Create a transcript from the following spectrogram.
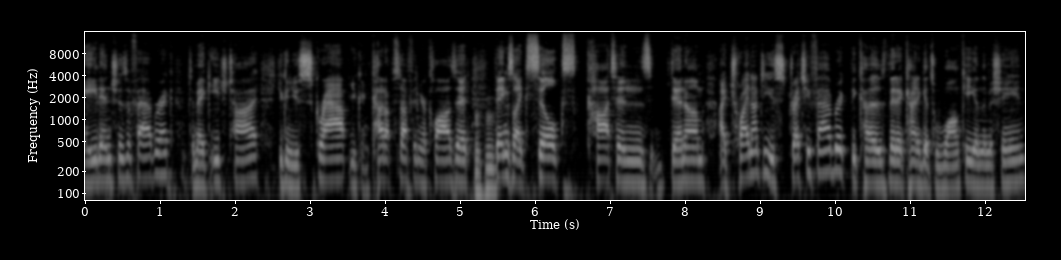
eight inches of fabric to make each tie. You can use scrap. You can cut up stuff in your closet. Things like silks, cottons, denim. I try not to use stretchy fabric because then it kind of gets wonky in the machine.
